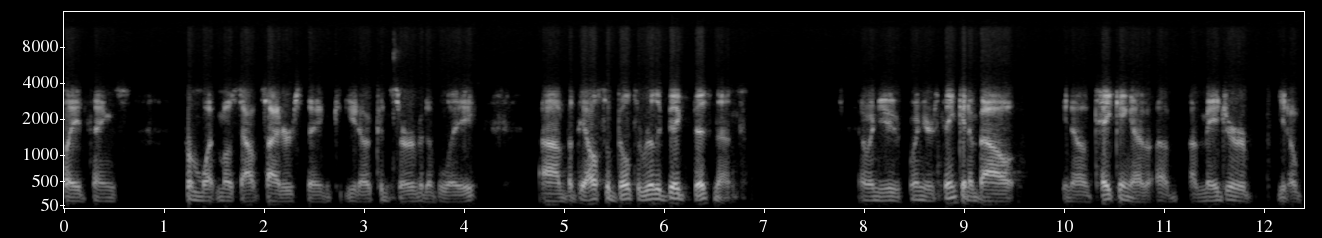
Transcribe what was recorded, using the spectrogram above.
played things from what most outsiders think, you know, conservatively. Uh, but they also built a really big business. And when you when you're thinking about you know taking a, a, a major you know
